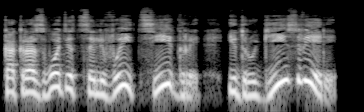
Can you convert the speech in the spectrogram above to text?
как разводятся львы, тигры и другие звери,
